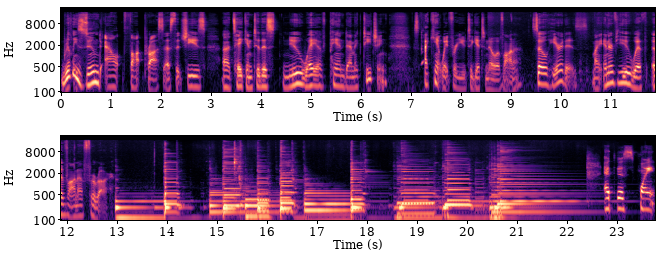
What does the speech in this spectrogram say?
really zoomed out thought process that she's uh, taken to this new way of pandemic teaching. I can't wait for you to get to know Ivana. So here it is my interview with Ivana Farrar. At this point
